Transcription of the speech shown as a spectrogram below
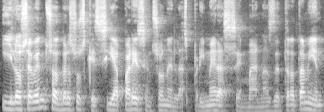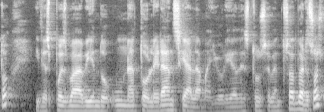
y los eventos adversos que sí aparecen son en las primeras semanas de tratamiento y después va habiendo una tolerancia a la mayoría de estos eventos adversos.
